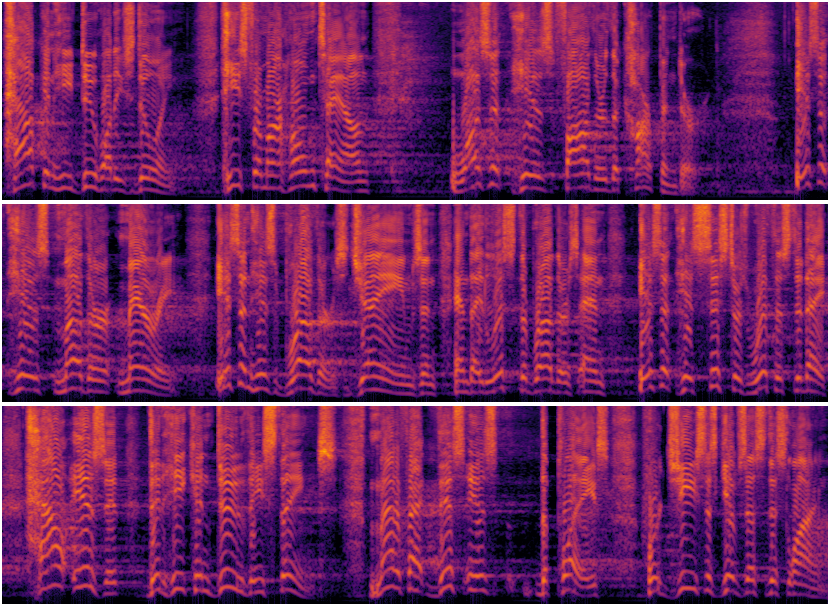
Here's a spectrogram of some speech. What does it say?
How can he do what he's doing? He's from our hometown, wasn't his father the carpenter? Isn't his mother Mary? Isn't his brothers James? And, and they list the brothers. And isn't his sisters with us today? How is it that he can do these things? Matter of fact, this is the place where Jesus gives us this line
